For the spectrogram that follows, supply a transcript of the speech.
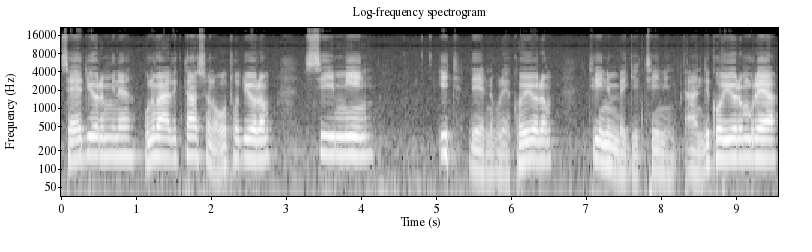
t diyorum yine. Bunu verdikten sonra auto diyorum. cmin it değerini buraya koyuyorum. T'nin begi, T'nin end'i koyuyorum buraya.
